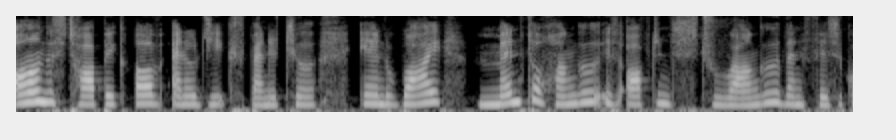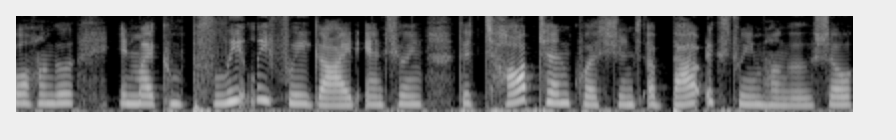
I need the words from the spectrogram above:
on this topic of energy expenditure and why mental hunger is often stronger than physical hunger in my completely free guide answering the top 10 questions about extreme hunger. So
